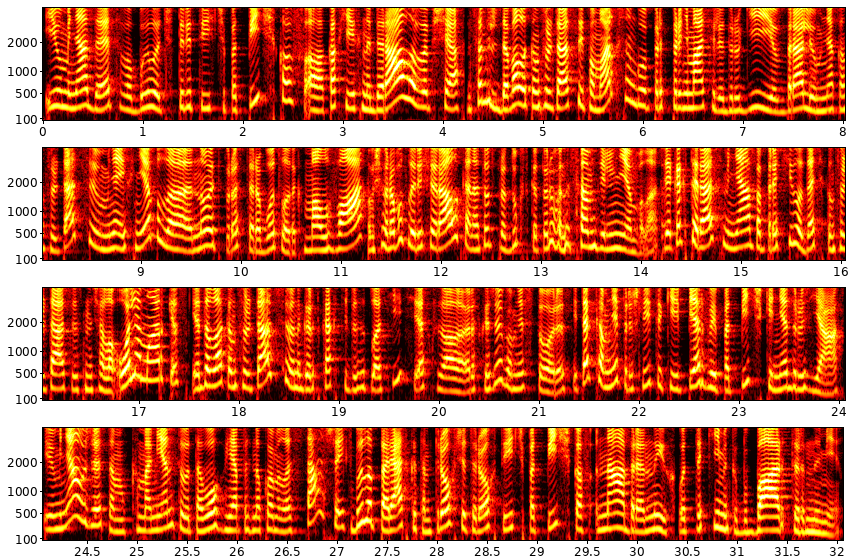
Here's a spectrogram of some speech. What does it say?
и у меня до этого было 4000 подписчиков. А как я их набирала вообще? На самом деле давала консультации по маркетингу, предприниматели другие брали у меня консультации, у меня их не было, но это просто работало так молва. В общем, работала рефералка на тот продукт, которого на самом деле не было. Я как-то раз меня попросила дать консультацию сначала Оля Маркес, я дала консультацию, она говорит, как тебе заплатить? Я сказала, расскажи обо мне в сторис. И так ко мне пришли такие первые подписчики, не друзья. И у меня меня уже там к моменту того, как я познакомилась с Сашей, было порядка там 3-4 тысяч подписчиков набранных вот такими как бы бартерными.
